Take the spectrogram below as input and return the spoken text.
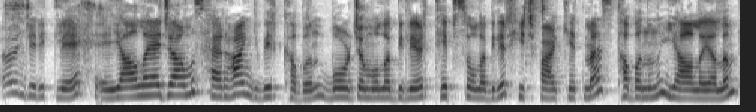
Öncelikle e, yağlayacağımız herhangi bir kabın borcam olabilir, tepsi olabilir hiç fark etmez. Tabanını yağlayalım.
